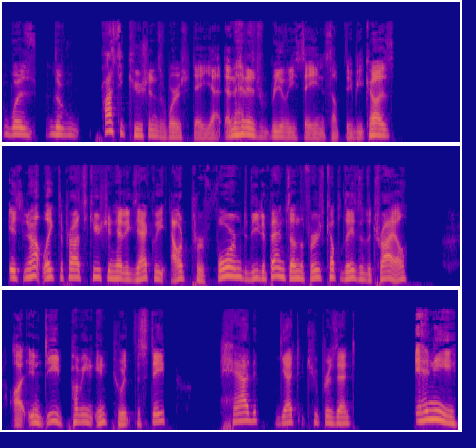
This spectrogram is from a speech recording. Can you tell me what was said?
was the prosecution's worst day yet, and that is really saying something because it's not like the prosecution had exactly outperformed the defense on the first couple days of the trial. Uh, indeed, coming into it, the state had yet to present any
